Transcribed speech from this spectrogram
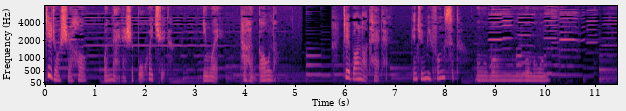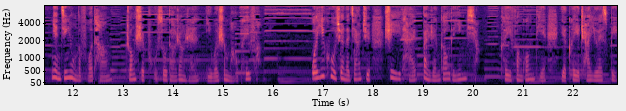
这种时候，我奶奶是不会去的，因为她很高冷。这帮老太太跟群蜜蜂似的，嗡嗡嗡，嗡嗡嗡。念经用的佛堂装饰朴素到让人以为是毛坯房。唯一酷炫的家具是一台半人高的音响，可以放光碟，也可以插 USB，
